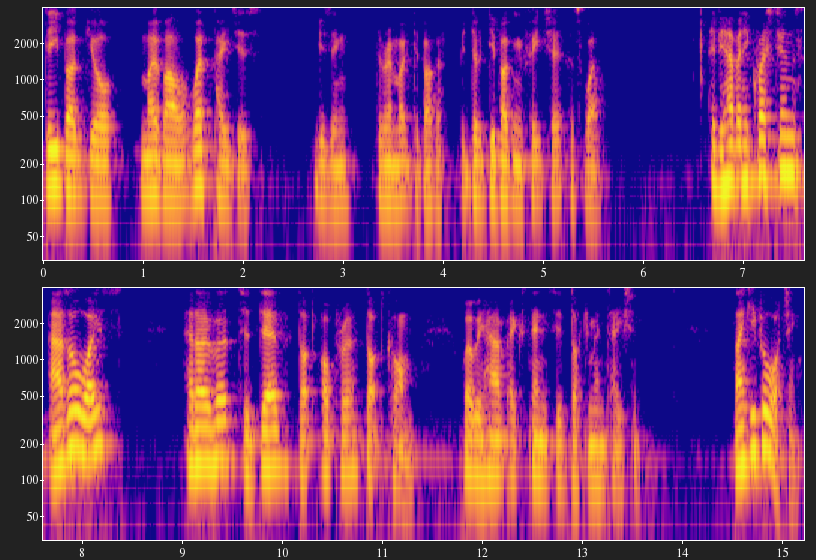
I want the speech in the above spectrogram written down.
debug your mobile web pages using the remote debugger, debugging feature as well. If you have any questions, as always, head over to dev.opera.com where we have extensive documentation. Thank you for watching.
